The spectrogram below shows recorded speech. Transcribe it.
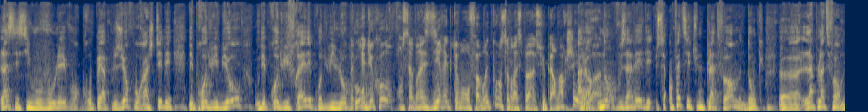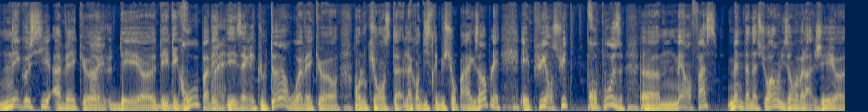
Là, c'est si vous voulez vous regrouper à plusieurs pour acheter des, des, produits bio ou des produits frais, des produits locaux. Mais, mais du coup, on s'adresse directement aux fabricants, on s'adresse pas à un supermarché. Alors ou à... non, vous avez des... en fait c'est une plateforme. Donc euh, la plateforme négocie avec euh, ouais. des, euh, des, des groupes, avec ouais. des agriculteurs ou avec euh, en l'occurrence la grande distribution par exemple, et, et puis ensuite propose, euh, met en face même d'un assureur en lui disant voilà j'ai euh,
